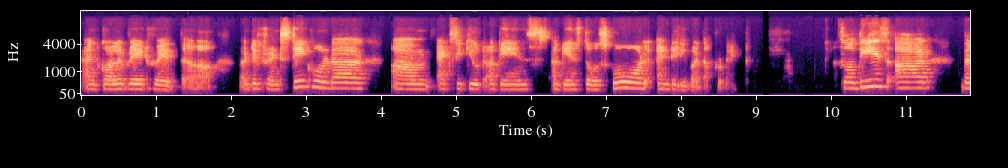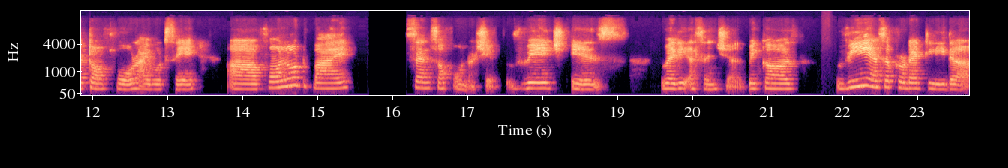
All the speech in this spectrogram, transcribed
and collaborate with uh, a different stakeholder um, execute against against those goal and deliver the product. So these are the top four, I would say, uh, followed by sense of ownership, which is very essential because we as a product leader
